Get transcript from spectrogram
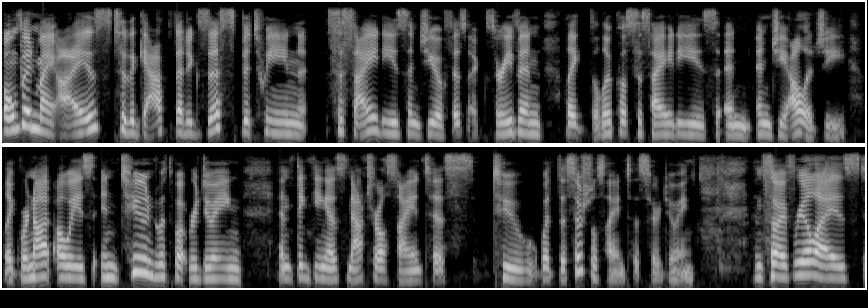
opened my eyes to the gap that exists between societies and geophysics or even like the local societies and, and geology. Like we're not always in tuned with what we're doing and thinking as natural scientists to what the social scientists are doing. And so I've realized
